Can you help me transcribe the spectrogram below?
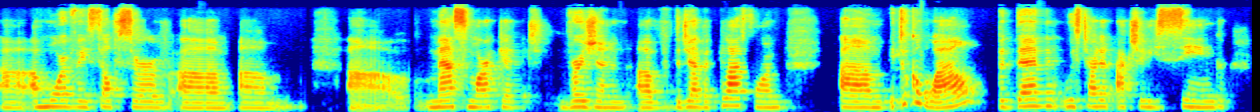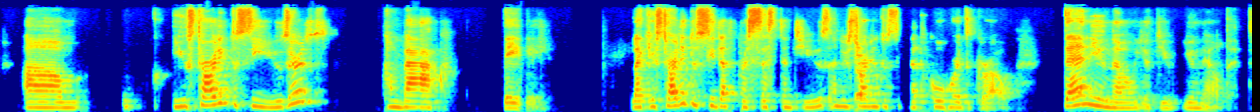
uh, a more of a self-serve um, um, uh, mass market version of the Jebbit platform um, it took a while but then we started actually seeing um, you starting to see users come back daily like you're starting to see that persistent use and you're starting yep. to see that cohorts grow then you know that you you nailed it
